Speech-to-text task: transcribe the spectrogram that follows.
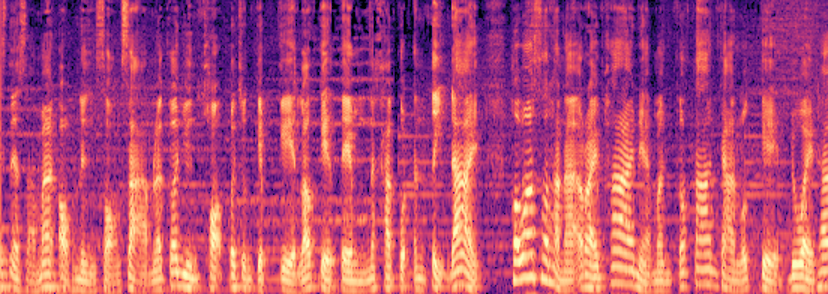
S เนี่ยสามารถออก 1 2 3 แล้วก็ยืนเคาะไปจนเก็บเกรดแล้วเกรดเต็มนะครับกดอันติได้ เพราะว่าสถานะไร้พ่ายเนี่ยมันก็ต้านการลดเกรดด้วย ถ้า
